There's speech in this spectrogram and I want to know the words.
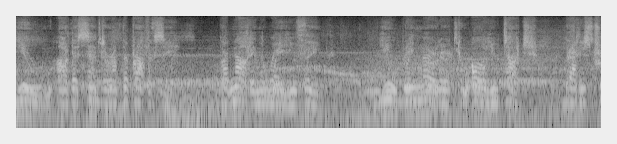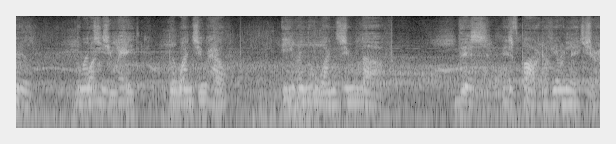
You are the center of the prophecy, but not in the way you think. You bring murder to all you touch. That is true. The ones you hate, the ones you help, even the ones you love. This is part of your nature.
